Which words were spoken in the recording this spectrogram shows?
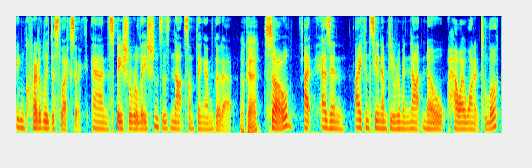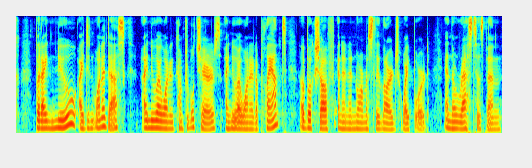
incredibly dyslexic and spatial relations is not something I'm good at. Okay. So, I as in I can see an empty room and not know how I want it to look, but I knew I didn't want a desk. I knew I wanted comfortable chairs. I knew I wanted a plant, a bookshelf, and an enormously large whiteboard. And the rest has been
